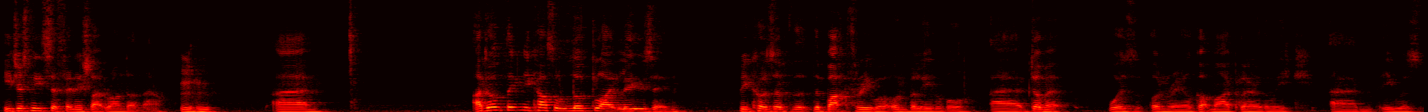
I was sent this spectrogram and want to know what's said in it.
He just needs to finish like Rondon now. Mm-hmm. Um, I don't think Newcastle looked like losing because of the, the back three were unbelievable. Uh, Dummett was unreal, got my player of the week. Um, he was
